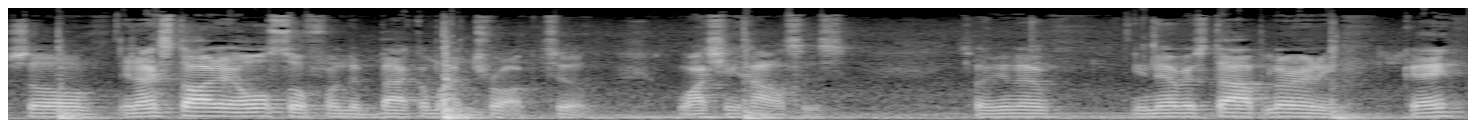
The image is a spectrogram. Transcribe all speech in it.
So, and I started also from the back of my truck too, washing houses. So you know, you never stop learning. Okay.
